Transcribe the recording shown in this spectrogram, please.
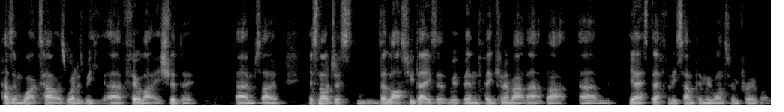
hasn't worked out as well as we uh, feel like it should do. Um, so it's not just the last few days that we've been thinking about that, but um, yeah, it's definitely something we want to improve on.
